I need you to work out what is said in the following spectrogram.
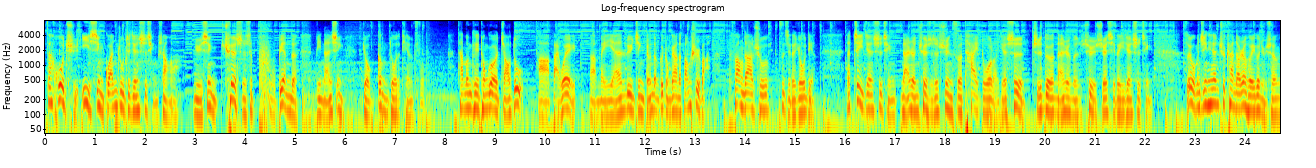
在获取异性关注这件事情上啊。女性确实是普遍的比男性有更多的天赋，她们可以通过角度啊、摆位啊、美颜、滤镜等等各种各样的方式吧，放大出自己的优点。那这件事情，男人确实是逊色太多了，也是值得男人们去学习的一件事情。所以，我们今天去看到任何一个女生，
